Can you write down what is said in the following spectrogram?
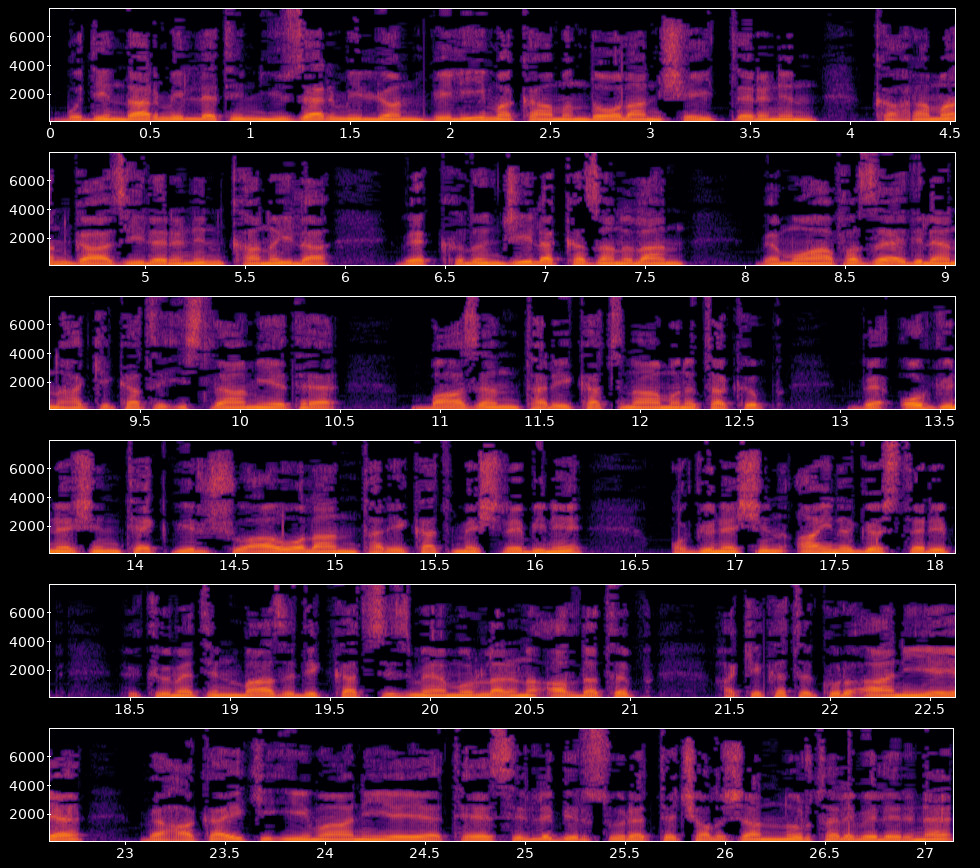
bu dindar milletin yüzer milyon veli makamında olan şehitlerinin, kahraman gazilerinin kanıyla ve kılıncıyla kazanılan ve muhafaza edilen hakikati İslamiyete bazen tarikat namını takıp ve o güneşin tek bir şuağı olan tarikat meşrebini o güneşin aynı gösterip hükümetin bazı dikkatsiz memurlarını aldatıp hakikati Kur'aniyeye ve hakaiki imaniyeye tesirli bir surette çalışan nur talebelerine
